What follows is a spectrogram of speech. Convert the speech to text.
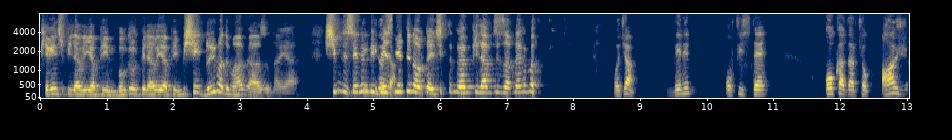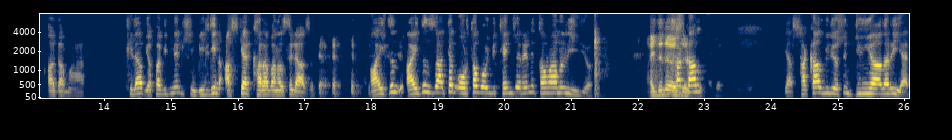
pirinç pilavı yapayım, bulgur pilavı yapayım. Bir şey duymadım abi ağzından ya. Şimdi senin bir Peki hocam. meziyetin ortaya çıktı. Ben pilavcı Zafer mi? Hocam benim ofiste o kadar çok aj adama pilav yapabilmem için bildiğin asker karavanası lazım. Aydın Aydın zaten orta boy bir tencerenin tamamını yiyor. Aydın'ı özledim. Sakal ya sakal biliyorsun dünyaları yer.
